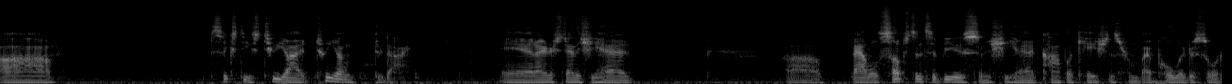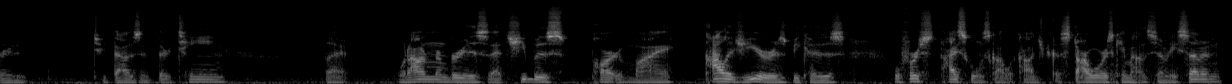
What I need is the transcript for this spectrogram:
Uh, 60s, too young, too young to die and I understand that she had uh, battled substance abuse and she had complications from bipolar disorder in 2013 but what I remember is that she was part of my college years because well first high school and college because Star Wars came out in 77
